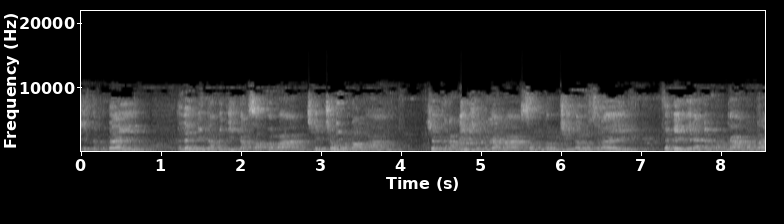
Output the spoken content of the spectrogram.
ជាទឹកប្តីឥឡូវមានកម្មវិធីកាត់សក់ក៏បានឈានចូលមកដល់ហើយចឹងខណៈនេះខ្ញុំប្រកាសថាសូមក្រុមជីដល់លោកស្រីដែលមានភារកិច្ចនៅក្នុងការបំដៃ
